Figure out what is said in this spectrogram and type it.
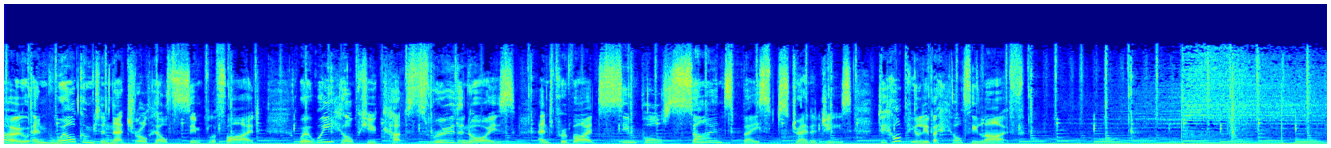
Hello, and welcome to Natural Health Simplified, where we help you cut through the noise and provide simple, science based strategies to help you live a healthy life.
